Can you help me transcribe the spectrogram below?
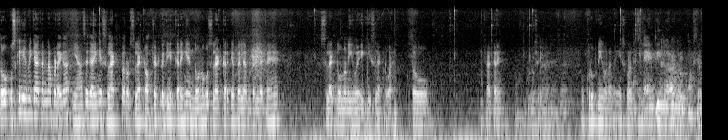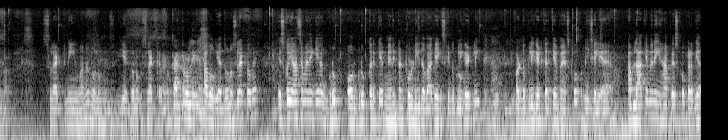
तो उसके लिए हमें क्या करना पड़ेगा? यहाँ से जाएँगे सिलेक्ट पर और सिलेक्ट ऑब्जेक्ट पे क्लिक करेंगे। इन दोनों को सिलेक्ट करके पहले हम कर लेते हैं। सिलेक्ट दोनों नहीं हुए एक ही सिलेक्ट हुआ है। तो क्या करें? ठीक है। वो ग्रुप नहीं हो रहा ना इसको सिलेक्ट ही नहीं हुआ ना दोनों में से। ये दोनों को सिलेक्ट करता हूँ कंट्रोल अब हो गया दोनों सिलेक्ट हो गए। इसको यहाँ से मैंने किया ग्रुप और ग्रुप करके मैंने कंट्रोल डी दबा के इसकी डुप्लीकेट ली और डुप्लीकेट करके मैं इसको नीचे ले आया। अब लाके मैंने यहाँ पे इसको कर दिया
